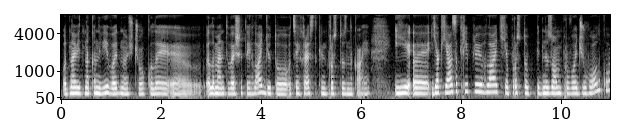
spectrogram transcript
От навіть на канві видно, що коли е, елемент вишитий гладдю, то оцей хрестик він просто зникає. І е, як я закріплюю гладь, я просто під низом проводжу голку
